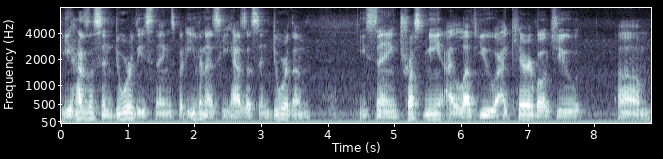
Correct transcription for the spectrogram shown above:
He has us endure these things, but even as He has us endure them, He's saying, Trust me, I love you, I care about you. Um,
